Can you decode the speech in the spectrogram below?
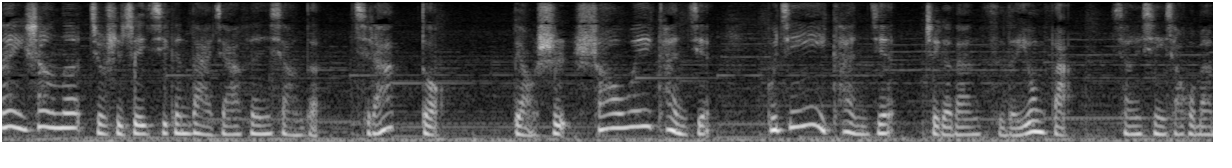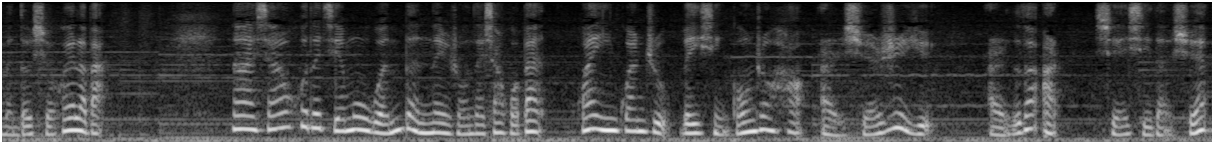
那以上呢就是这期跟大家分享的“ちらっと”，表示稍微看见。不经意看见这个单词的用法，相信小伙伴们都学会了吧？那想要获得节目文本内容的小伙伴，欢迎关注微信公众号“耳学日语”，耳朵的耳，学习的学。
